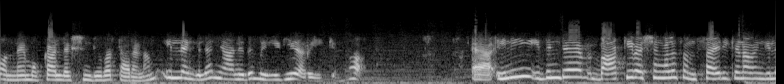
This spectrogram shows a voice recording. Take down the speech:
ഒന്നേ മുക്കാൽ ലക്ഷം രൂപ തരണം. ഇല്ലെങ്കിൽ ഞാനിത് മീഡിയ അറിയിക്കുന്നു. ഇനി ഇതിന്റെ ബാക്കി വശങ്ങൾ സംസാരിക്കണമെങ്കിൽ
